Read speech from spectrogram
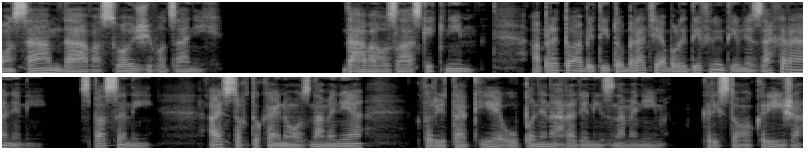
on sám dáva svoj život za nich. Dáva ho z lásky k ním a preto, aby títo bratia boli definitívne zachránení, spasení aj z tohto kajného znamenia, ktorý tak je úplne nahradený znamením Kristovho kríža,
